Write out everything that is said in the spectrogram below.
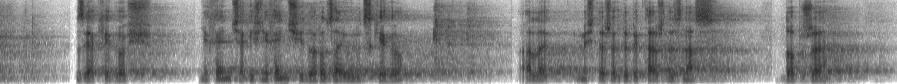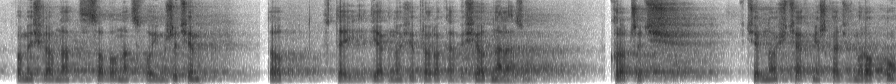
z jakiegoś niechęci, jakiejś niechęci do rodzaju ludzkiego, ale myślę, że gdyby każdy z nas dobrze pomyślał nad sobą, nad swoim życiem, to w tej diagnozie proroka by się odnalazł. Kroczyć w ciemnościach, mieszkać w mroku,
